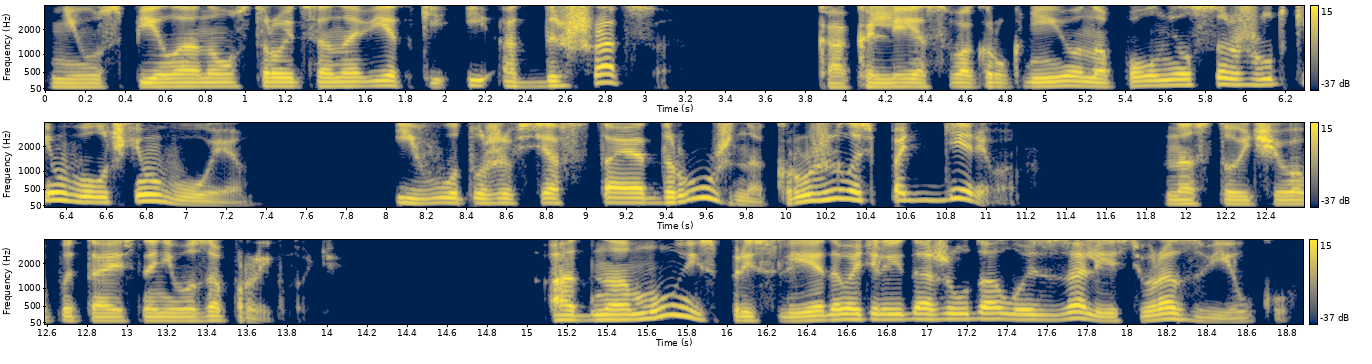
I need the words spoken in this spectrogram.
Не успела она устроиться на ветке и отдышаться, как лес вокруг нее наполнился жутким волчьим воем. И вот уже вся стая дружно кружилась под деревом, настойчиво пытаясь на него запрыгнуть. Одному из преследователей даже удалось залезть в развилку,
